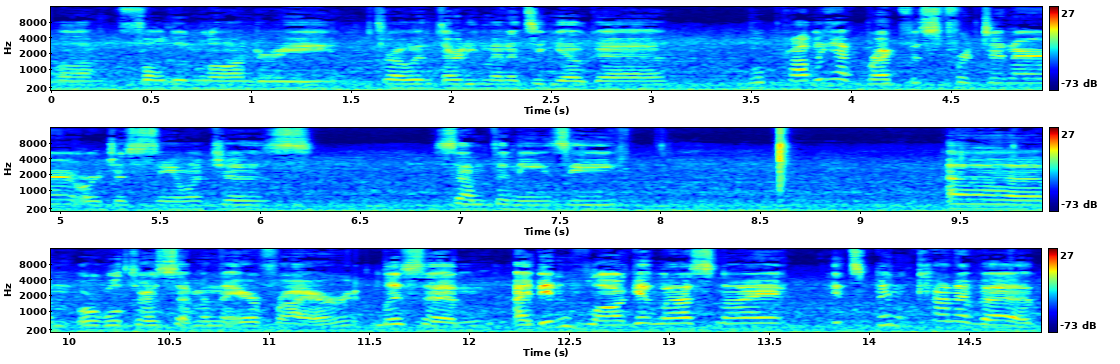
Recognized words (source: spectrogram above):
while I'm folding laundry, throw in 30 minutes of yoga, We'll probably have breakfast for dinner or just sandwiches, something easy. Um, or we'll throw something in the air fryer. Listen, I didn't vlog it last night. It's been kind of a,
